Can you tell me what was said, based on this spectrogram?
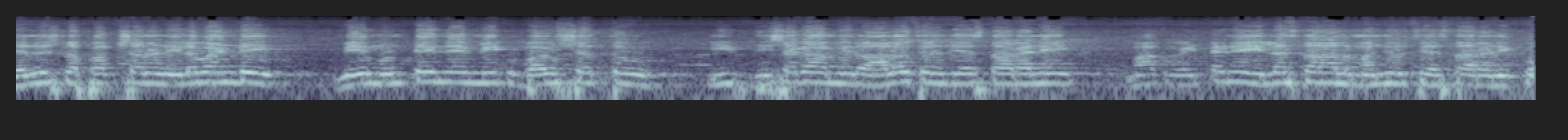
జర్నలిస్టుల పక్షాన నిలవండి. మేముంటేనే మీకు భవిష్యత్తు ఈ దిశగా మీరు ఆలోచన చేస్తారని మాకు వెంటనే ఇళ్ళ స్థలాలు మంజూరు చేస్తారని కోరు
